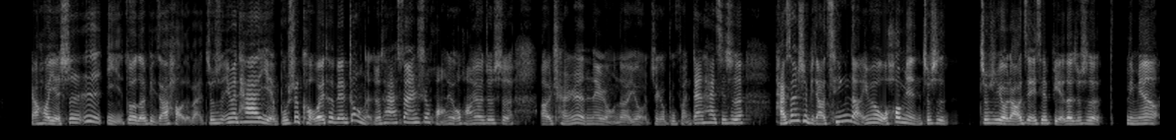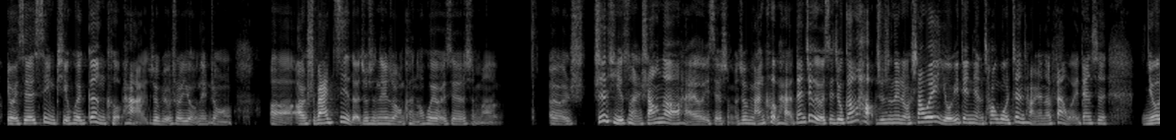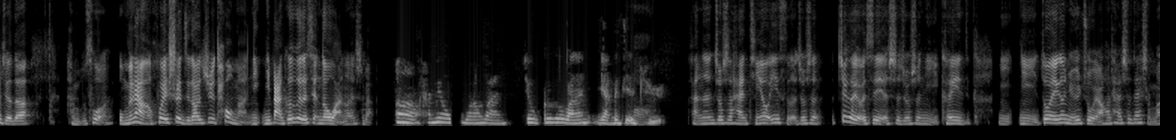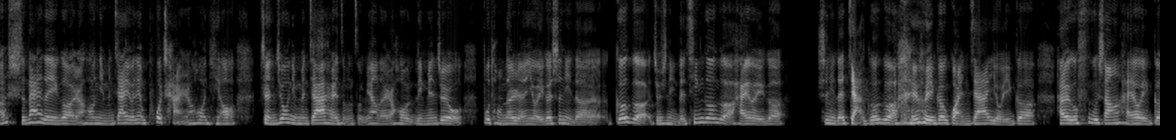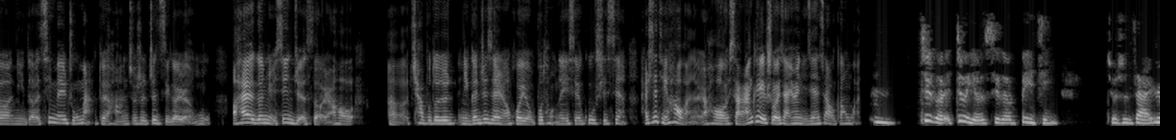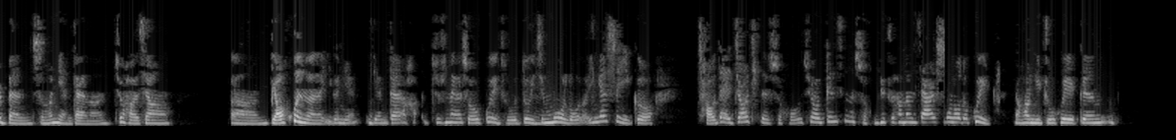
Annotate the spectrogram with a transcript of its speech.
然后也是日乙做的比较好的吧，就是因为它也不是口味特别重的，就是它虽然是黄油，黄油就是呃成人内容的有这个部分，但它其实还算是比较轻的，因为我后面就是就是有了解一些别的，就是里面有一些性癖会更可怕，就比如说有那种呃二十八 G 的，就是那种可能会有一些什么。呃，肢体损伤的，还有一些什么，就蛮可怕的。但这个游戏就刚好，就是那种稍微有一点点超过正常人的范围，但是你又觉得很不错。我们俩会涉及到剧透嘛？你你把哥哥的线都完了是吧？嗯，还没有玩完，就哥哥玩了两个结局。反正就是还挺有意思的，就是这个游戏也是，就是你可以，你你作为一个女主，然后她是在什么时代的一个，然后你们家有点破产，然后你要拯救你们家还是怎么怎么样的，然后里面就有不同的人，有一个是你的哥哥，就是你的亲哥哥，还有一个是你的假哥哥，还有一个管家，有一个还有一个富商，还有一个你的青梅竹马，对，好像就是这几个人物啊，还有一个女性角色，然后。呃，差不多就你跟这些人会有不同的一些故事线，还是挺好玩的。然后小然可以说一下，因为你今天下午刚玩。嗯，这个这个游戏的背景就是在日本什么年代呢？就好像嗯比较混乱的一个年年代，好，就是那个时候贵族都已经没落了，应该是一个朝代交替的时候，需要更新的时候。女主他们家是没落的贵族，然后女主会跟。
